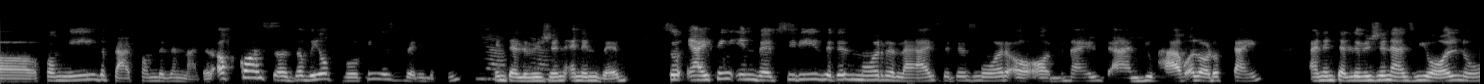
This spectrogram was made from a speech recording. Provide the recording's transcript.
uh, for me the platform doesn't matter. Of course uh, the way of working is very different yeah, in television yeah. and in web. So i think in web series it is more relaxed it is more uh, organized and you have a lot of time. And in television as we all know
